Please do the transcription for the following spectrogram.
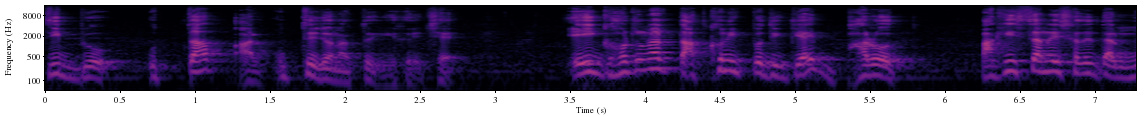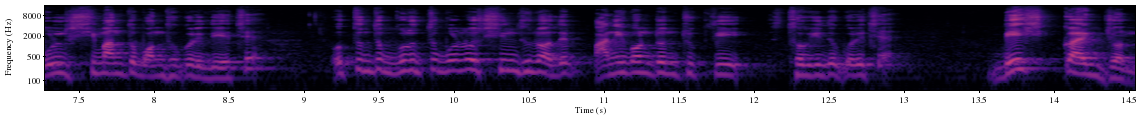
তীব্র উত্তাপ আর উত্তেজনা তৈরি হয়েছে। এই ঘটনার তাৎক্ষণিক প্রতিক্রিয়ায় ভারত পাকিস্তানের সাথে তার মূল সীমান্ত বন্ধ করে দিয়েছে। অত্যন্ত গুরুত্বপূর্ণ সিন্ধু নদের পানি বন্টন চুক্তি স্থগিত করেছে। বেশ কয়েকজন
